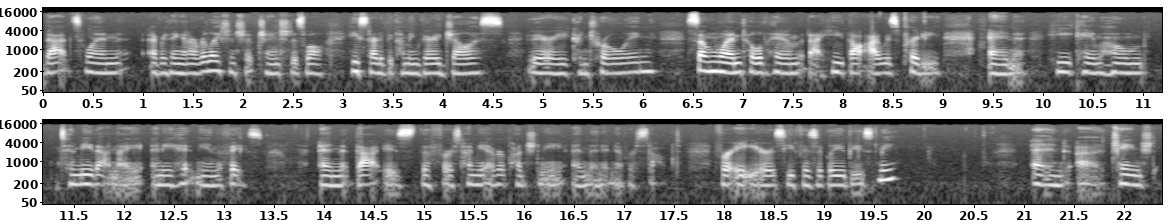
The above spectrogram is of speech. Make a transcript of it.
that's when everything in our relationship changed as well. He started becoming very jealous, very controlling. Someone told him that he thought I was pretty, and he came home to me that night and he hit me in the face. And that is the first time he ever punched me, and then it never stopped. For eight years, he physically abused me and uh, changed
